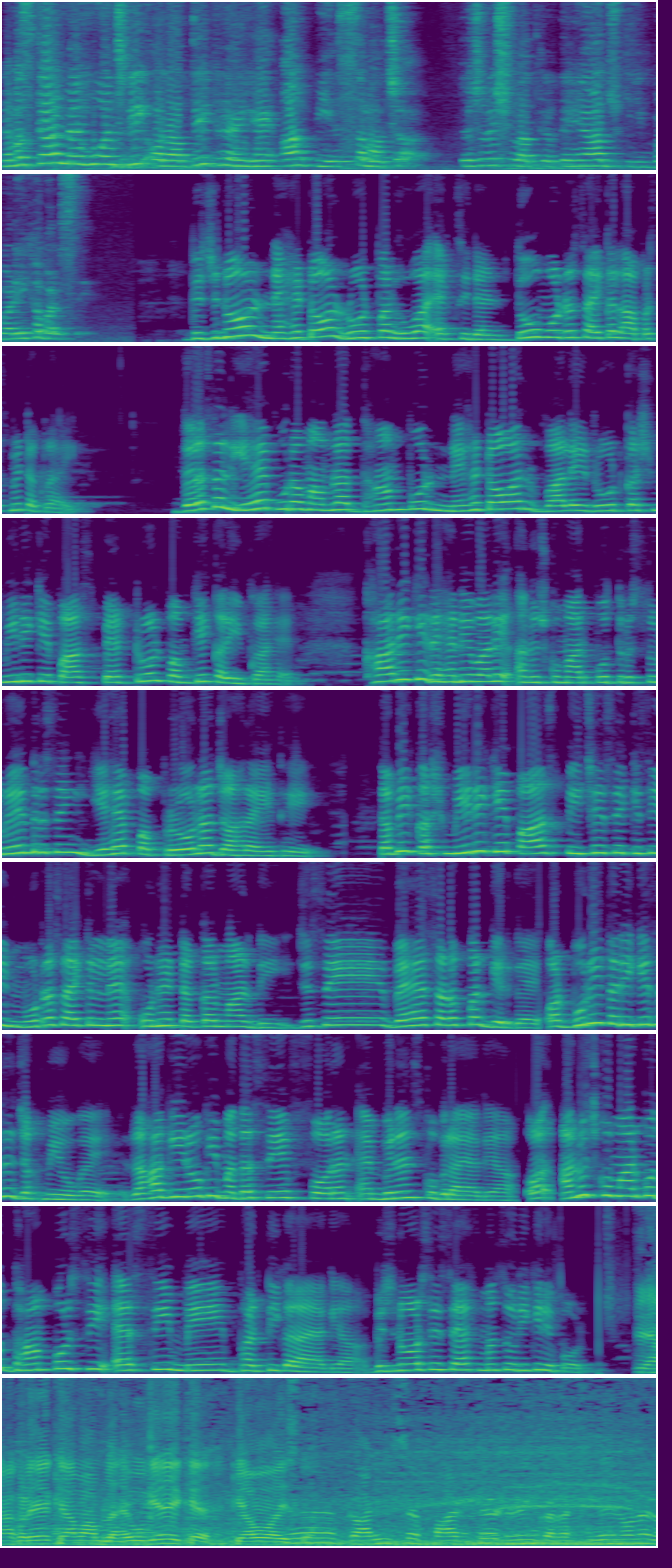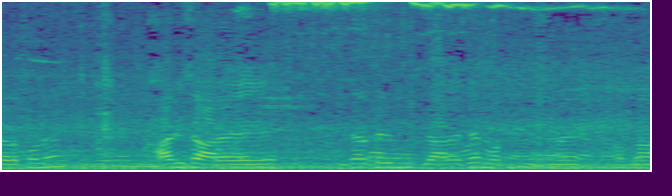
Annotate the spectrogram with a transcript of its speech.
नमस्कार, मैं हूँ अंजलि और आप देख रहे हैं आरपीएस समाचार। तो चलिए शुरुआत करते हैं आज की बड़ी खबर से। बिजनौर नेहटौर रोड पर हुआ एक्सीडेंट। दो मोटरसाइकिल आपस में टकराई। दरअसल यह पूरा मामला धामपुर नेहटौर वाले रोड कश्मीरी के पास पेट्रोल पंप के करीब का है। खारी के रहने वाले अनुज कुमार पुत्र सुरेंद्र सिंह यह पपरोला जा रहे थे। तभी कश्मीरी के पास पीछे से किसी मोटरसाइकिल ने उन्हें टक्कर मार दी जिससे वह सड़क पर गिर गए और बुरी तरीके से जख्मी हो गए। राहगीरों की मदद से फ़ौरन एंबुलेंस को बुलाया गया और अनुज कुमार को धामपुर सीएससी में भर्ती कराया गया। बिजनौर से सैफ मंसूरी की रिपोर्ट। यहाँ खड़े क्या मामला है? वो क्या है क्या? क्या हुआ इसका? गाड़ी से फास्ट ड्रिंक कर रखी है इन्होंने लड़कों ने। खारी से आ रहे हैं ये। इधर से जा रहे थे मोटर में अपना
